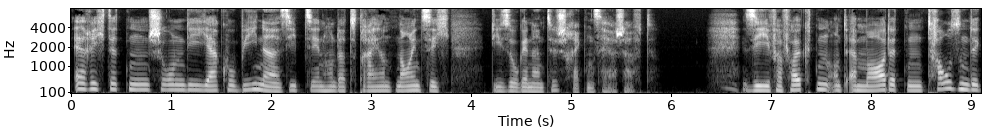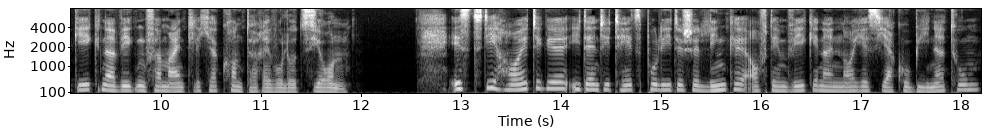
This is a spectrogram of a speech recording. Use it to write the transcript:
errichteten schon die Jakobiner 1793 die sogenannte Schreckensherrschaft. Sie verfolgten und ermordeten tausende Gegner wegen vermeintlicher Konterrevolution. Ist die heutige identitätspolitische Linke auf dem Weg in ein neues Jakobinertum?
